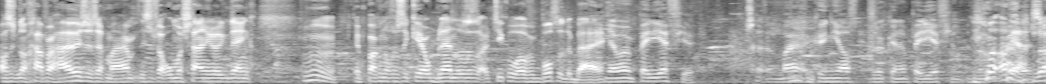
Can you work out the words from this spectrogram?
Als ik dan ga verhuizen, zeg maar, is het wel onwaarschijnlijk dat ik denk... Hmm, ik pak nog eens een keer op Blender dat artikel over botten erbij. Ja, maar een pdfje. Maar kun je niet afdrukken en een pdfje. Oh ja, zo.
